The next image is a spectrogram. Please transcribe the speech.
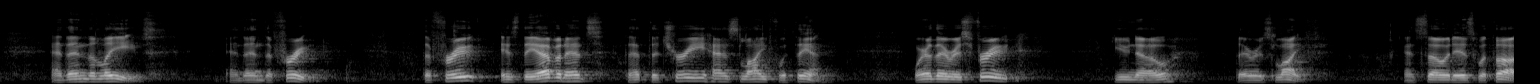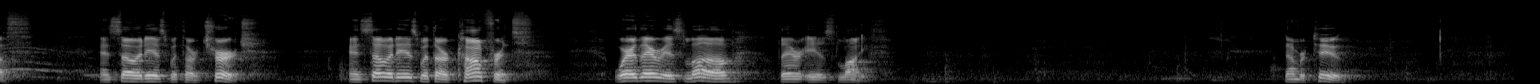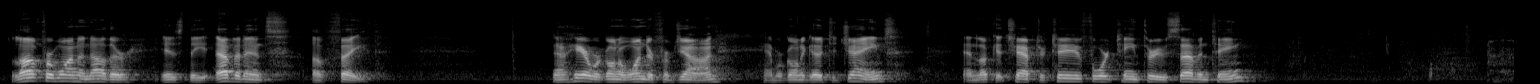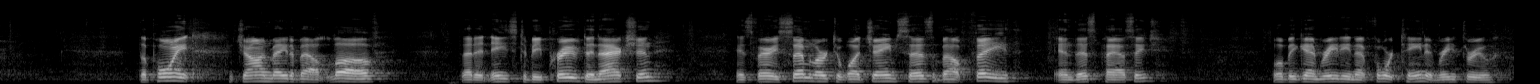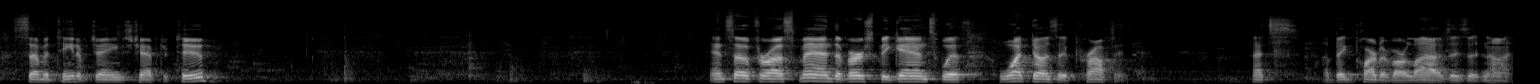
and then the leaves, and then the fruit. The fruit is the evidence that the tree has life within. Where there is fruit, you know there is life. And so it is with us. And so it is with our church. And so it is with our conference. Where there is love, there is life. Number two, love for one another is the evidence of faith. Now, here we're going to wander from John and we're going to go to James and look at chapter 2, 14 through 17. The point John made about love, that it needs to be proved in action, is very similar to what James says about faith in this passage. We'll begin reading at 14 and read through 17 of James chapter 2. And so for us men, the verse begins with, What does it profit? That's a big part of our lives, is it not?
